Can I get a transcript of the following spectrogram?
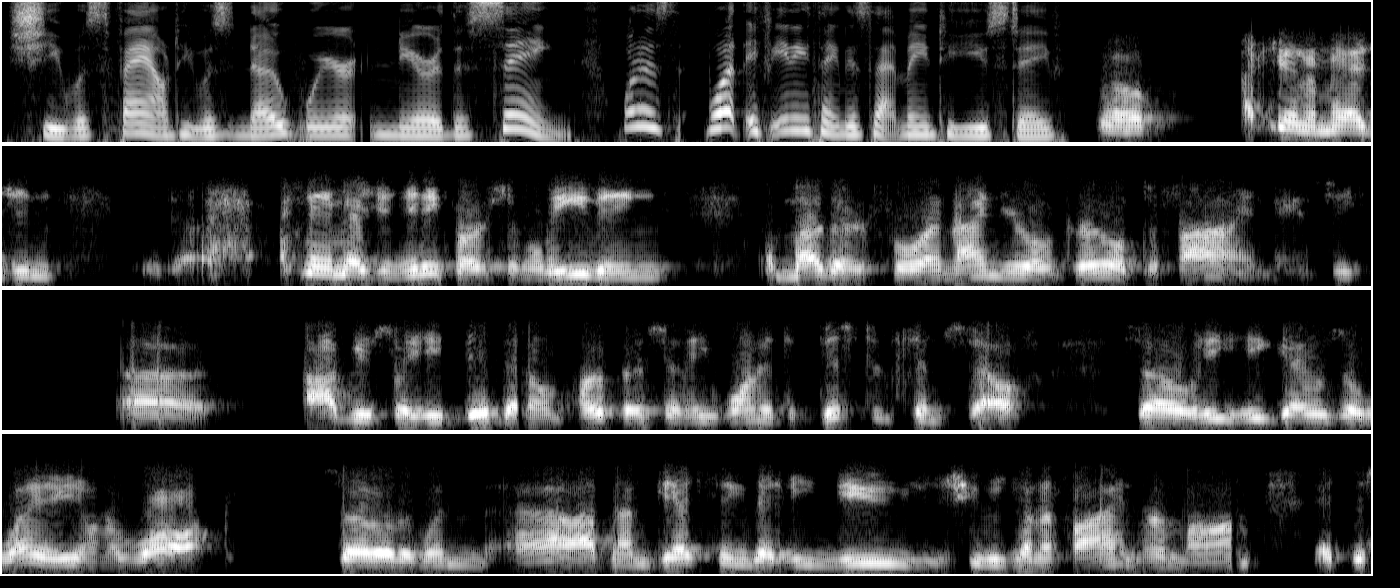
she was found. He was nowhere near the scene. What is what, if anything, does that mean to you, Steve? Well, I can't imagine. I can't imagine any person leaving a mother for a nine-year-old girl to find Nancy. Uh, obviously he did that on purpose and he wanted to distance himself. So he, he goes away on a walk So that when uh, I'm guessing that he knew she was going to find her mom at this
